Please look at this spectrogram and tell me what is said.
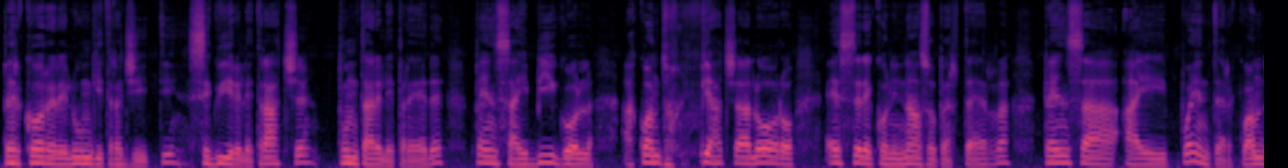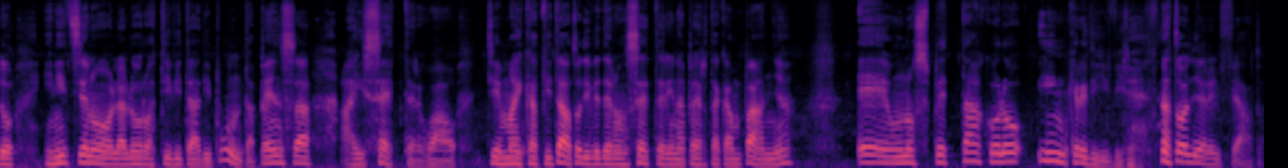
percorrere lunghi tragitti, seguire le tracce, puntare le prede, pensa ai beagle, a quanto piaccia loro essere con il naso per terra, pensa ai pointer quando iniziano la loro attività di punta, pensa ai setter, wow, ti è mai capitato di vedere un setter in aperta campagna? È uno spettacolo incredibile, da togliere il fiato.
